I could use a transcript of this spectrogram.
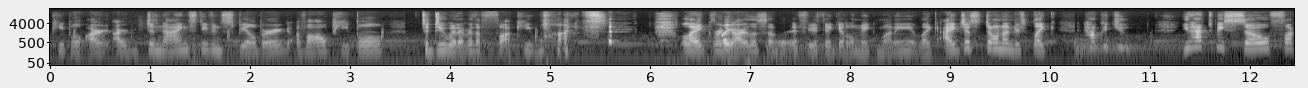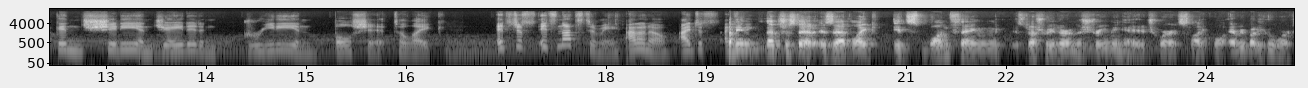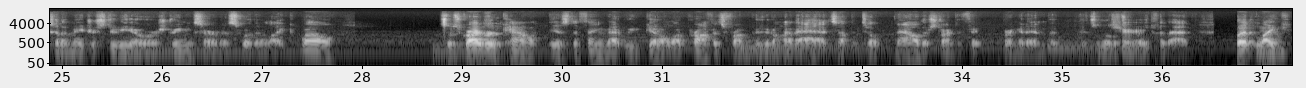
people are are denying Steven Spielberg of all people to do whatever the fuck he wants. like regardless of if you think it'll make money. Like I just don't understand like how could you you have to be so fucking shitty and jaded and greedy and bullshit to like it's just it's nuts to me. I don't know. I just I, I mean, think that's just it. Is that like it's one thing, especially during the streaming age, where it's like, well, everybody who works at a major studio or a streaming service, where they're like, well, subscriber count is the thing that we get all our profits from because we don't have ads up until now. They're starting to fi- bring it in, but it's a little Sure. too late for that. But Yeah. like,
